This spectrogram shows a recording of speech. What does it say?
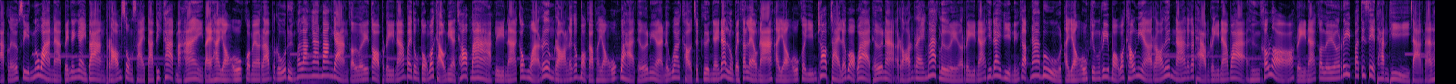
ากเลิฟซีนเมื่อวานน่ะเป็นยังไงบ้าง พร้อมส่งสายตาพิฆาตมาให้ แต่ฮยองอุกก็ไม่รับรู้ถึงพลังงานบางอย่างก็เลยตอบรีนะไปตรงๆว่าเขาเนี่ยชอบมากรีนะก็หัวเริ่มร้อนแล้วก็บอกกับฮยองอุกว่าเธอเนี่ยนึกว่าเขาจะเกินใยนั่นลงไปซะแล้วนะฮยองอุกก็ยิ้มชอบใจแล้วบอกว่าเธอน่ะร้อนแรงมากเลย รีนะที่ได้ยินถึงกับหน้าบูดฮยองอุกจึงรีบบอกว่าเขาเนี่ยล้อเล่นนะแล้วก็ถามรีนะว่าหึงเขาหรอ รีนะก็เลยรีบปฏิเสธทันที จากนั้นฮ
